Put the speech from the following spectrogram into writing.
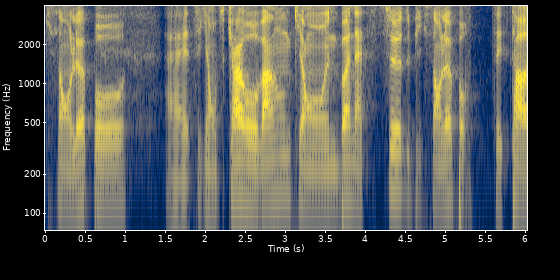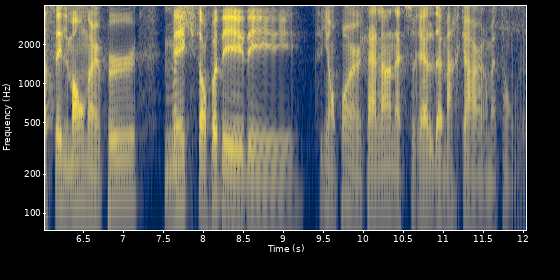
Qui sont là pour. euh, qui ont du cœur au ventre, qui ont une bonne attitude, puis qui sont là pour tasser le monde un peu, Moi, mais je- qui sont pas des. des ils ont pas un talent naturel de marqueur, mettons. là.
